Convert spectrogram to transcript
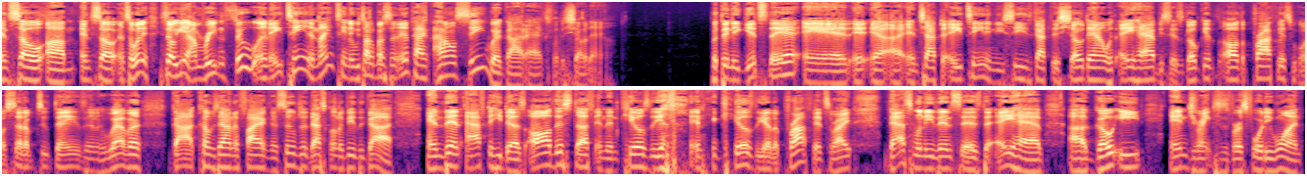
And so, um, and so, and so, so yeah, I'm reading through in 18 and 19, and we talk about some impact. I don't see where God asked for the showdown. But then he gets there and uh, in chapter 18, and you see he's got this showdown with Ahab. He says, Go get all the prophets. We're going to set up two things, and whoever God comes down in fire and consumes it, that's going to be the God. And then after he does all this stuff and then kills the other, and then kills the other prophets, right? That's when he then says to Ahab, uh, Go eat and drink. This is verse 41.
